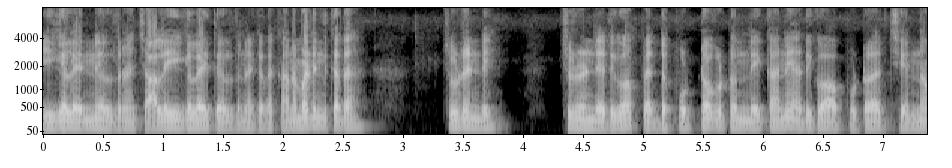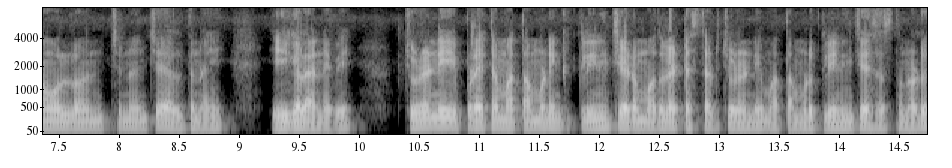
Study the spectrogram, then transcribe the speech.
ఈగలు ఎన్ని వెళ్తున్నాయి? చాలా ఈగలు అయితే వెళ్తున్నాయి కదా? కనబడింది కదా? చూడండి. చూడండి అదిగో పెద్ద పుట్ట ఒకటి ఉంది. కానీ అదిగో ఆ పుట్ట చిన్న నుంచి నుంచే వెళ్తున్నాయి. ఈగలు అనేవి. చూడండి ఇప్పుడైతే మా తమ్ముడు ఇంకా క్లీనింగ్ చేయడం మొదలెట్టేస్తాడు చూడండి. మా తమ్ముడు క్లీనింగ్ చేసేస్తున్నాడు.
